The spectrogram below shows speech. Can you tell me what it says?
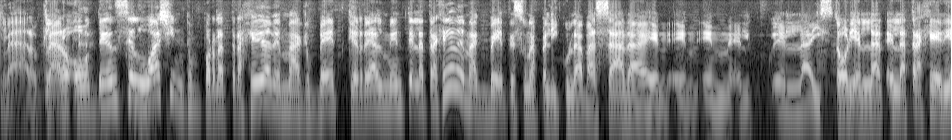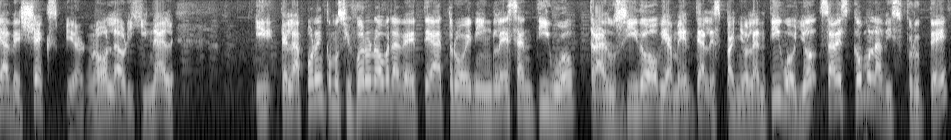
Claro, claro, O Denzel Washington por la tragedia de Macbeth, que realmente la tragedia de Macbeth es una película basada en, la historia, en la, en la tragedia de Shakespeare, ¿no? La original y te la ponen como si fuera una obra de teatro en inglés antiguo, traducido obviamente al español antiguo. Yo, ¿sabes cómo la disfruté?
